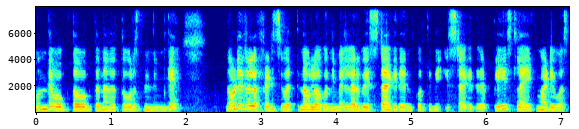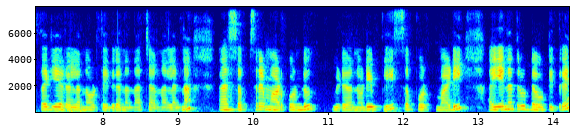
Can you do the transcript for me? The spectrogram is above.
ಮುಂದೆ ಹೋಗ್ತಾ ಹೋಗ್ತಾ ನಾನು ತೋರಿಸ್ತೀನಿ ನಿಮಗೆ. ನೋಡಿದ್ರಲ್ಲ ಫ್ರೆಂಡ್ಸ್ ಇವತ್ತಿನ ವ್ಲಾಗು ನಿಮ್ಮೆಲ್ಲರಿಗೂ ಇಷ್ಟ ಆಗಿದೆ ಅನ್ಕೊಂತೀನಿ. ಇಷ್ಟ ಆಗಿದ್ರೆ ಪ್ಲೀಸ್ ಲೈಕ್ ಮಾಡಿ, ಹೊಸ್ದಾಗಿ ಯಾರೆಲ್ಲ ನೋಡ್ತಾ ಇದ್ದೀರಾ ನನ್ನ ಚಾನಲನ್ನು ಸಬ್ಸ್ಕ್ರೈಬ್ ಮಾಡಿಕೊಂಡು ವಿಡಿಯೋ ನೋಡಿ ಪ್ಲೀಸ್ ಸಪೋರ್ಟ್ ಮಾಡಿ. ಏನಾದರೂ ಡೌಟ್ ಇದ್ದರೆ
